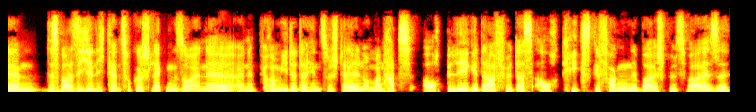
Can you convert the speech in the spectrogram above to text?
ähm, das war sicherlich kein Zuckerschlecken, so eine, ja. eine Pyramide dahinzustellen. Und man hat auch Belege dafür, dass auch Kriegsgefangene beispielsweise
